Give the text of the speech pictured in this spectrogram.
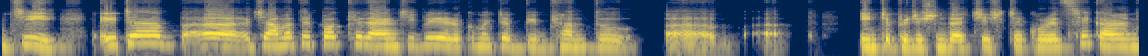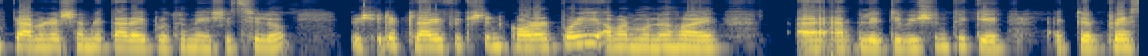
জি, এটা আ জামাতের পক্ষের আইনজীবীরা এরকম একটা বিভ্রান্ত আ আ ইন্টারপ্রিটেশন দেওয়ার চেষ্টা করেছে। কারণ ক্যামেরার সামনে তারাই ১ম এ এসেছিল। তো সেটা ক্লারিফিকেশন করার পরেই আমার মনে হয় অ্যা অ্যাপেলের ডিভিশন থেকে একটা প্রেস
